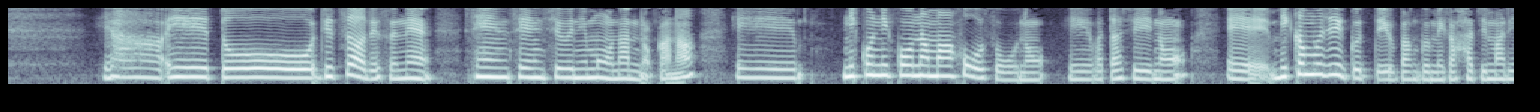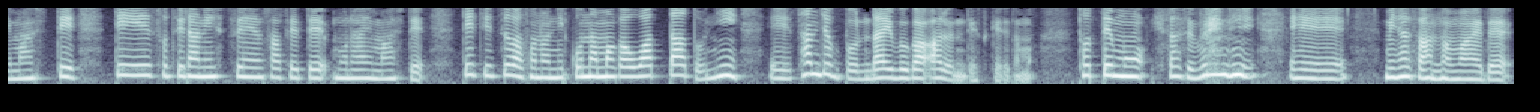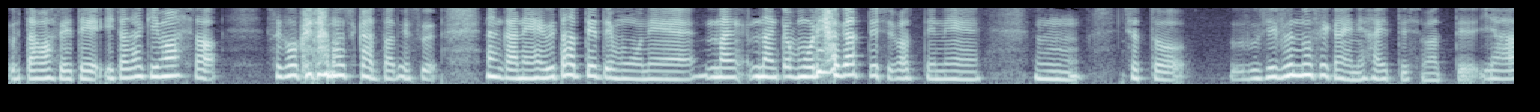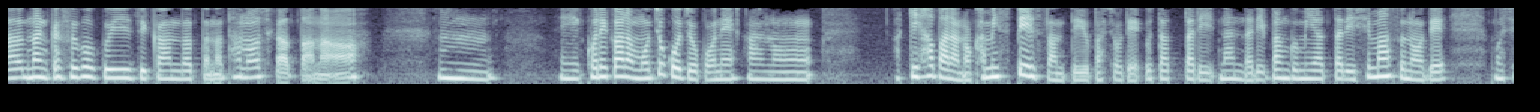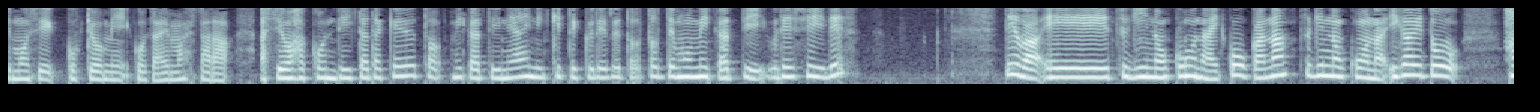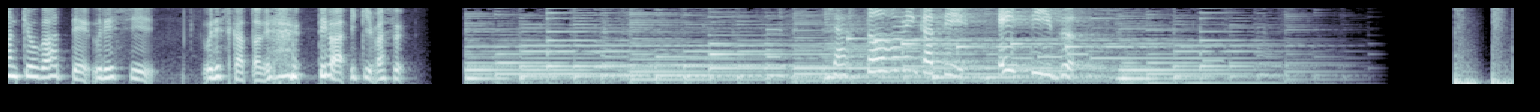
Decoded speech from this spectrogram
いやー、えーと、実はですね、先々週にもうなるのかな？えー、ニコニコ生放送の、えー、私の、えー、ミカムジークっていう番組が始まりまして、で、そちらに出演させてもらいまして、で、実はそのニコ生が終わった後に、えー、30分ライブがあるんですけれども、とっても久しぶりに、えー、皆さんの前で歌わせていただきました。すごく楽しかったです。なんかね、歌っててもね、な、なんか盛り上がってしまってね、うん、ちょっと、自分の世界に入ってしまって、いやー、なんかすごくいい時間だったな。楽しかったな。うん。えー、これからもちょこちょこね、あのー、秋葉原の紙スペースさんっていう場所で歌ったりなんだり番組やったりしますので、もしもしご興味ございましたら、足を運んでいただけると、ミカティに会いに来てくれると、とてもミカティ嬉しいです。では、えー、次のコーナー行こうかな。次のコーナー、意外と反響があって嬉しい嬉しかったです。では、行きます。キャストオブミカティ、80s。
